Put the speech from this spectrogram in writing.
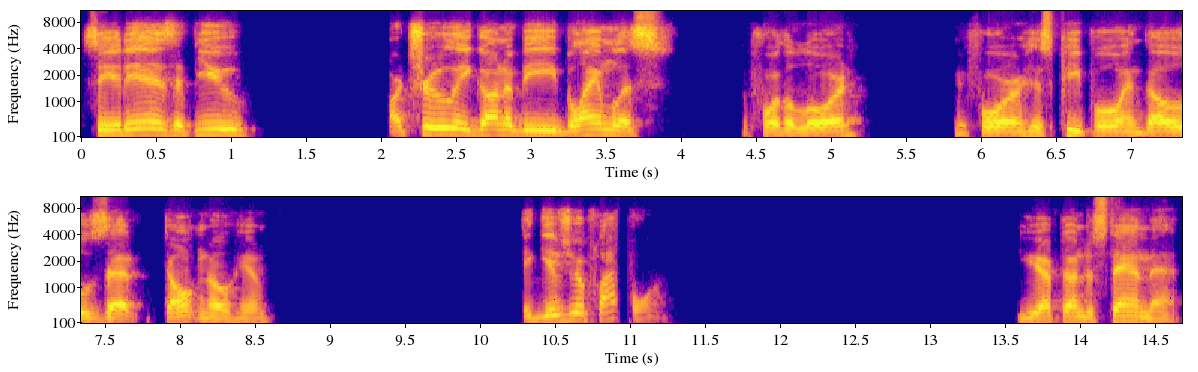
See, it is if you are truly going to be blameless before the Lord, before his people and those that don't know him, it gives you a platform. You have to understand that.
